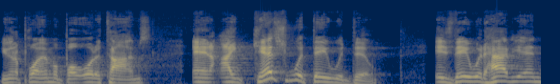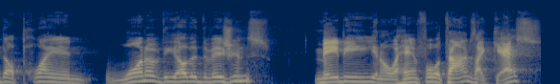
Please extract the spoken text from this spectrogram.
You're going to play them a boatload of times. And I guess what they would do is they would have you end up playing one of the other divisions, maybe, you know, a handful of times, I guess.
